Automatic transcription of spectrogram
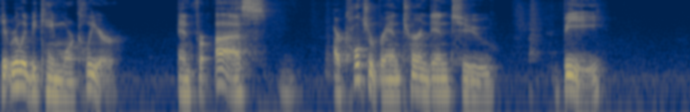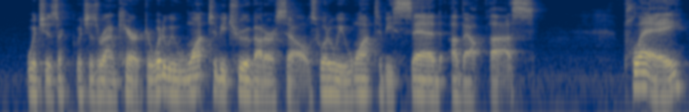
it really became more clear. And for us, our culture brand turned into B, which is which is around character. What do we want to be true about ourselves? What do we want to be said about us? Play,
